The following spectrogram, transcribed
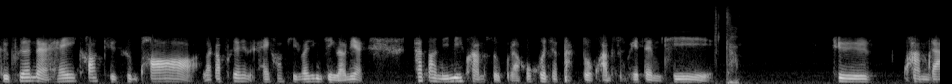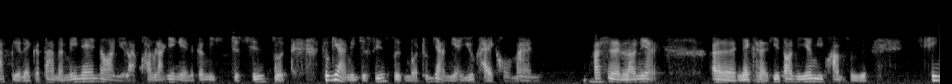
คือเพื่อนน่ะให้ข้อคิดคือพ่อ แล้วก็เพื่อนน่ะให้ข้อคิดว่าจริง ๆ แล้วเนี่ย ถ้าตอนนี้มีความสุขเราก็ควรจะตักตัวความสุขให้เต็มที่ครับ คือความรักหรืออะไรก็ตามมันไม่แน่นอนอยู่แล้วความรักยังไงมันก็มีจุดสิ้นสุด ทุกอย่างมีจุดสิ้นสุดหมดทุกอย่างมีอายุขัยของมัน เพราะฉะนั้นแล้วเนี่ยเอ่อในขณะที่ตอนนี้ยังมีความสุขอยู่ชิง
